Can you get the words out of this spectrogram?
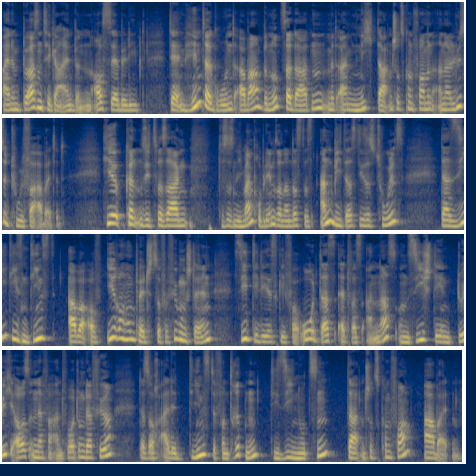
einen Börsenticker einbinden, auch sehr beliebt, der im Hintergrund aber Benutzerdaten mit einem nicht datenschutzkonformen Analysetool verarbeitet. Hier könnten Sie zwar sagen, das ist nicht mein Problem, sondern das des Anbieters dieses Tools, da Sie diesen Dienst aber auf ihrer Homepage zur Verfügung stellen, sieht die DSGVO das etwas anders und sie stehen durchaus in der Verantwortung dafür, dass auch alle Dienste von Dritten, die sie nutzen, datenschutzkonform arbeiten.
